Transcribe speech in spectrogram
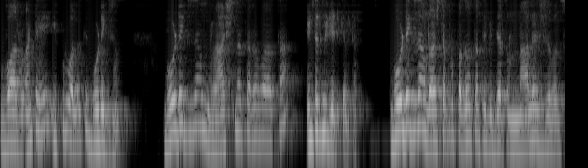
వారు అంటే ఇప్పుడు వాళ్ళకి బోర్డ్ ఎగ్జామ్. బోర్డ్ ఎగ్జామ్ రాసిన తర్వాత ఇంటర్మీడియట్కి వెళ్తారు. బోర్డ్ ఎగ్జామ్ రాసేటప్పుడు పదో తరగతి విద్యార్థుల నాలెడ్జ్ లెవెల్స్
